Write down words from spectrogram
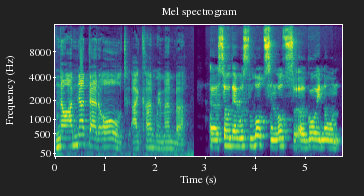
No, I'm not that old. I can't remember. Uh, so there was lots and lots uh, going on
